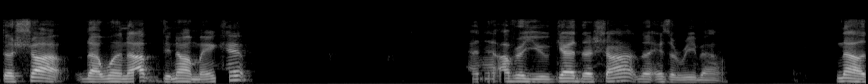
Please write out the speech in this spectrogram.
the shot that went up did not make it, and then after you get the shot, then it's a rebound. Now,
